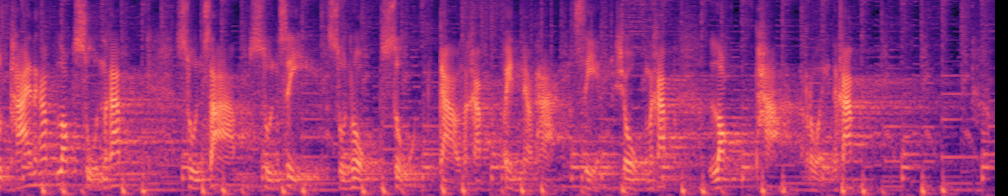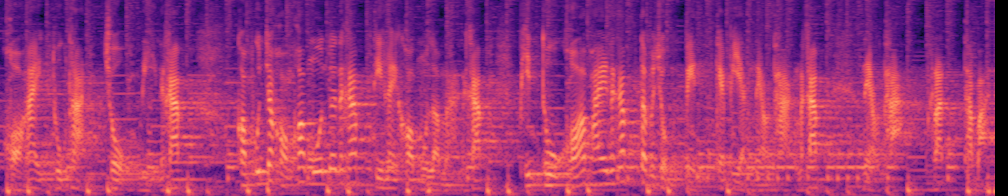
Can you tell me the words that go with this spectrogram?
สุดท้ายนะครับ ล็อก 0 นะครับ 03 04 06 09 นะครับ เป็นแนวทางเสี่ยงโชคนะครับ ล็อกผ่ารวยนะครับ ขอให้ทุกท่านโชคดีนะครับ ขอบคุณเจ้าของข้อมูลด้วยนะครับ ที่ให้ข้อมูลเรามานะครับ ผิดถูกขออภัยนะครับท่านผู้ชมเป็นแค่เพียงแนวทางนะครับ แนวทางรัฐบาล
